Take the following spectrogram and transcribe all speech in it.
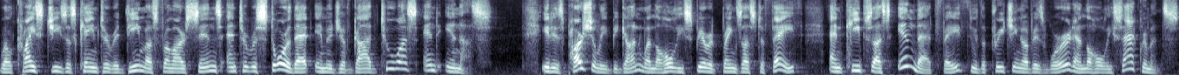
Well, Christ Jesus came to redeem us from our sins and to restore that image of God to us and in us. It is partially begun when the Holy Spirit brings us to faith and keeps us in that faith through the preaching of His Word and the holy sacraments.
